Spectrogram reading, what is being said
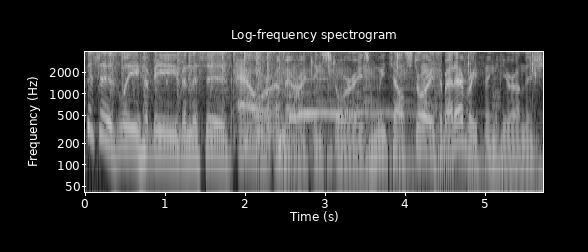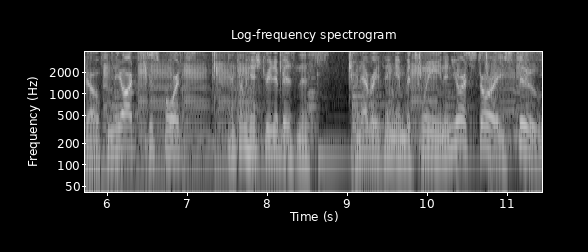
This is Lee Habib, and this is Our American Stories. And we tell stories about everything here on this show from the arts to sports, and from history to business, and everything in between, and your stories too.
